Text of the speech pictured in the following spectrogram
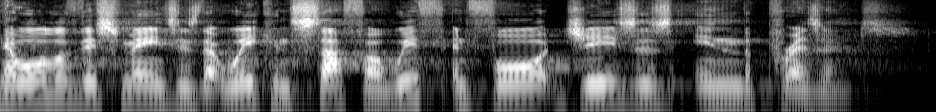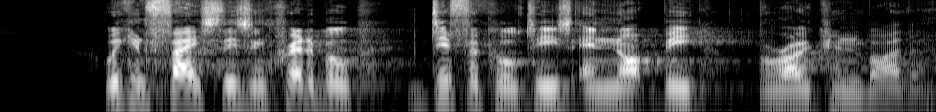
Now, all of this means is that we can suffer with and for Jesus in the present. We can face these incredible difficulties and not be broken by them.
